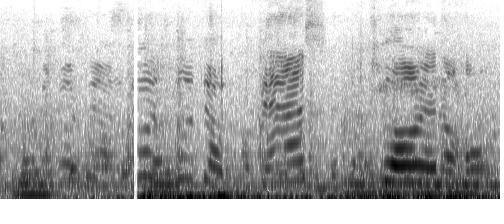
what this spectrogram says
It was the best floor in the whole.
